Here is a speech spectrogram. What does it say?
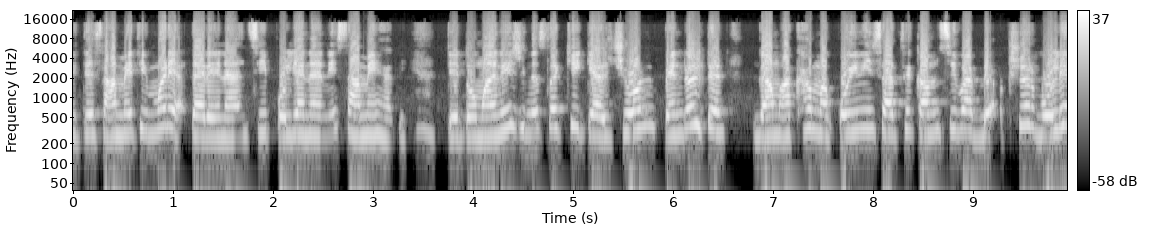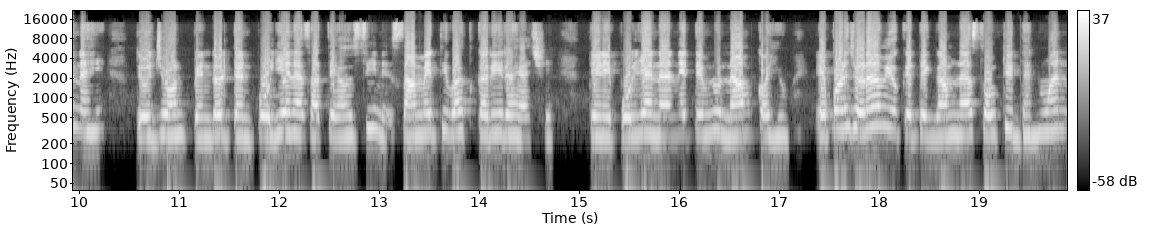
રીતે સામેથી મળ્યા ત્યારે નાન્સી પોલિયાનાની સામે હતી. તે તો માની જ ન શકી કે જ્હોન પેન્ડલ્ટન ગામ આખામાં કોઈની સાથે કામ સિવાય બે અક્ષર બોલે નહીં. તેઓ જ્હોન પેન્ડલ્ટન પોલિયાના સાથે હસીને સામેથી વાત કરી રહ્યા છે. તેણે પોલિયાનાને તેમનું નામ કહ્યું. એ પણ જણાવ્યું કે તે ગામના સૌથી ધનવાન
